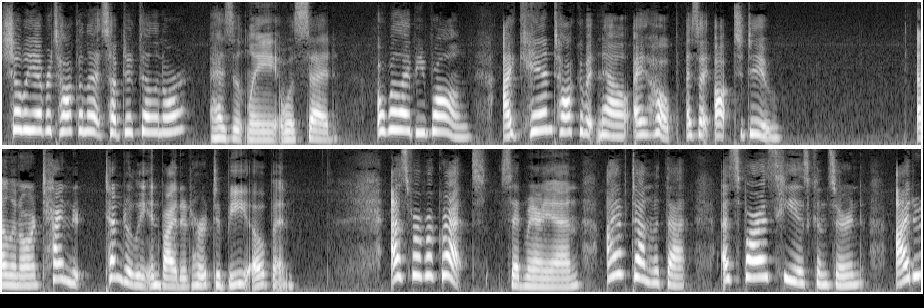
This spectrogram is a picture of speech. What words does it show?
Shall we ever talk on that subject, Elinor? hesitantly it was said. Or will I be wrong? I can talk of it now, I hope, as I ought to do. Elinor tender- tenderly invited her to be open. As for regret, said Marianne, I have done with that. As far as he is concerned, I do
